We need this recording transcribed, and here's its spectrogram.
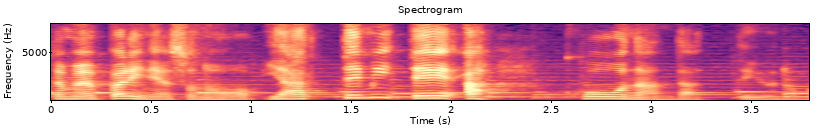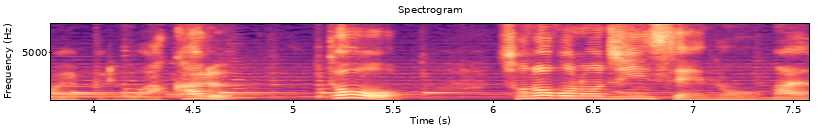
でもやっぱりね、その、やってみて、あ、こうなんだっていうのがやっぱり分かるとその後の人生のまあ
